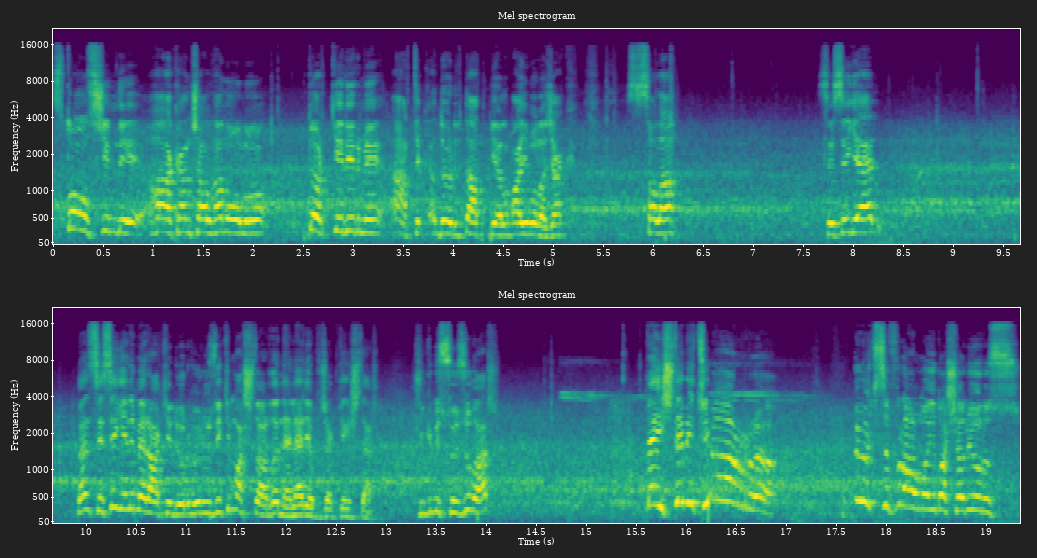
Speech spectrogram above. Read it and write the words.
Stones şimdi Hakan Çalhanoğlu. 4 gelir mi? Artık 4'ü de atmayalım ayıp olacak. Salah. Sese gel. Ben Sese gel'i merak ediyorum. Önümüzdeki maçlarda neler yapacak gençler. Çünkü bir sözü var. Ve işte bitiyor. 3-0 almayı başarıyoruz.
